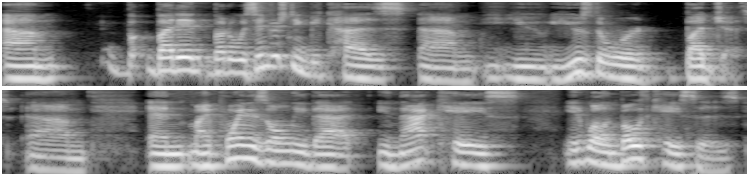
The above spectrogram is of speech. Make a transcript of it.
Um, but it but it was interesting because um, you use the word budget, um, and my point is only that in that case, it, well, in both cases,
